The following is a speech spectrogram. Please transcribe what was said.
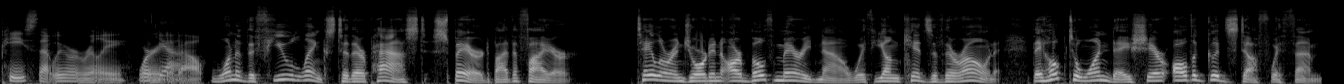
piece that we were really worried Yeah. about. One of the few links to their past spared by the fire. Taylor and Jordan are both married now with young kids of their own. They hope to one day share all the good stuff with them.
